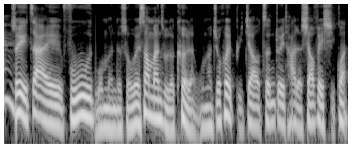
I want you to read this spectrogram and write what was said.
嗯，所以在服务我们的所谓上班族的客人，我们就会比较针对他的消费习惯。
